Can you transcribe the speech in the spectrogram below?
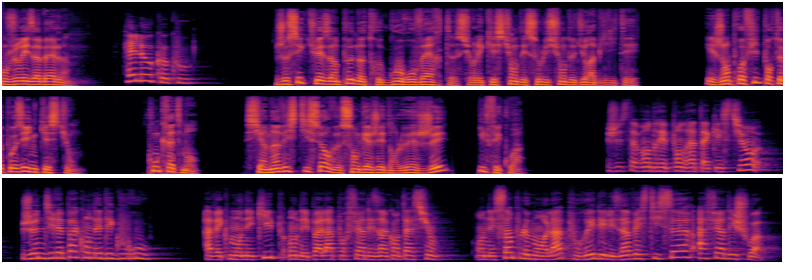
Bonjour Isabelle. Hello Coco. Je sais que tu es un peu notre gourou verte sur les questions des solutions de durabilité. Et j'en profite pour te poser une question. Concrètement, si un investisseur veut s'engager dans l'ESG, il fait quoi? Juste avant de répondre à ta question, je ne dirais pas qu'on est des gourous. Avec mon équipe, on n'est pas là pour faire des incantations. On est simplement là pour aider les investisseurs à faire des choix.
